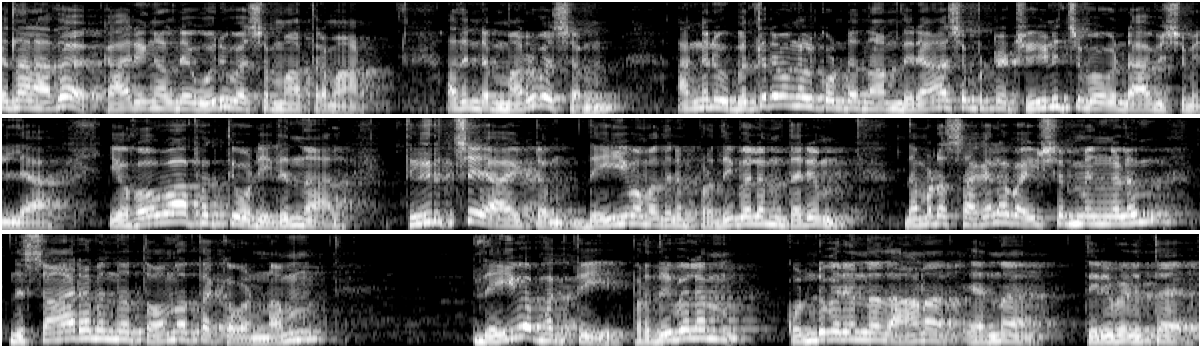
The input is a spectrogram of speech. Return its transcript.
എന്നാൽ അത് കാര്യങ്ങളുടെ ഒരു വശം മാത്രമാണ്. അതിന്റെ മറുവശം അങ്ങനെ ഉപദ്രവങ്ങൾ കൊണ്ട് നാം നിരാശപ്പെട്ട് ക്ഷീണിച്ചു പോകേണ്ട ആവശ്യമില്ല. യഹോവാഭക്തിയോട് ഇരുന്നാൽ തീർച്ചയായിട്ടും ദൈവം അതിന് പ്രതിഫലം തരും. നമ്മുടെ സകല വൈഷമ്യങ്ങളും നിസ്സാരമെന്ന് തോന്നത്തക്കവണ്ണം ദൈവഭക്തി പ്രതിഫലം കൊണ്ടുവരുന്നതാണ് എന്ന് തിരുവഴുത്ത്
